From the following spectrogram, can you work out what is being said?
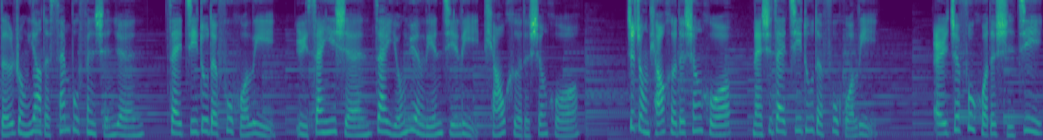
得荣耀的三部分神人，在基督的复活里与三一神在永远连结里调和的生活。这种调和的生活。乃是在基督的复活里，而这复活的实际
